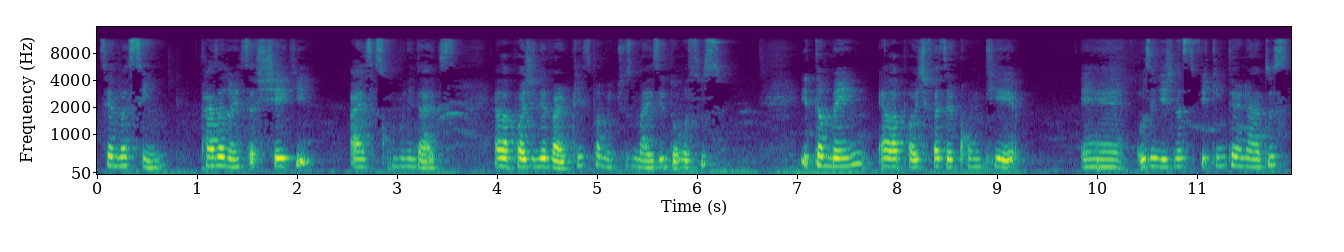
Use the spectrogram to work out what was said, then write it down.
Sendo assim, caso a doença chegue a essas comunidades, ela pode levar principalmente os mais idosos e também ela pode fazer com que é, os indígenas fiquem internados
